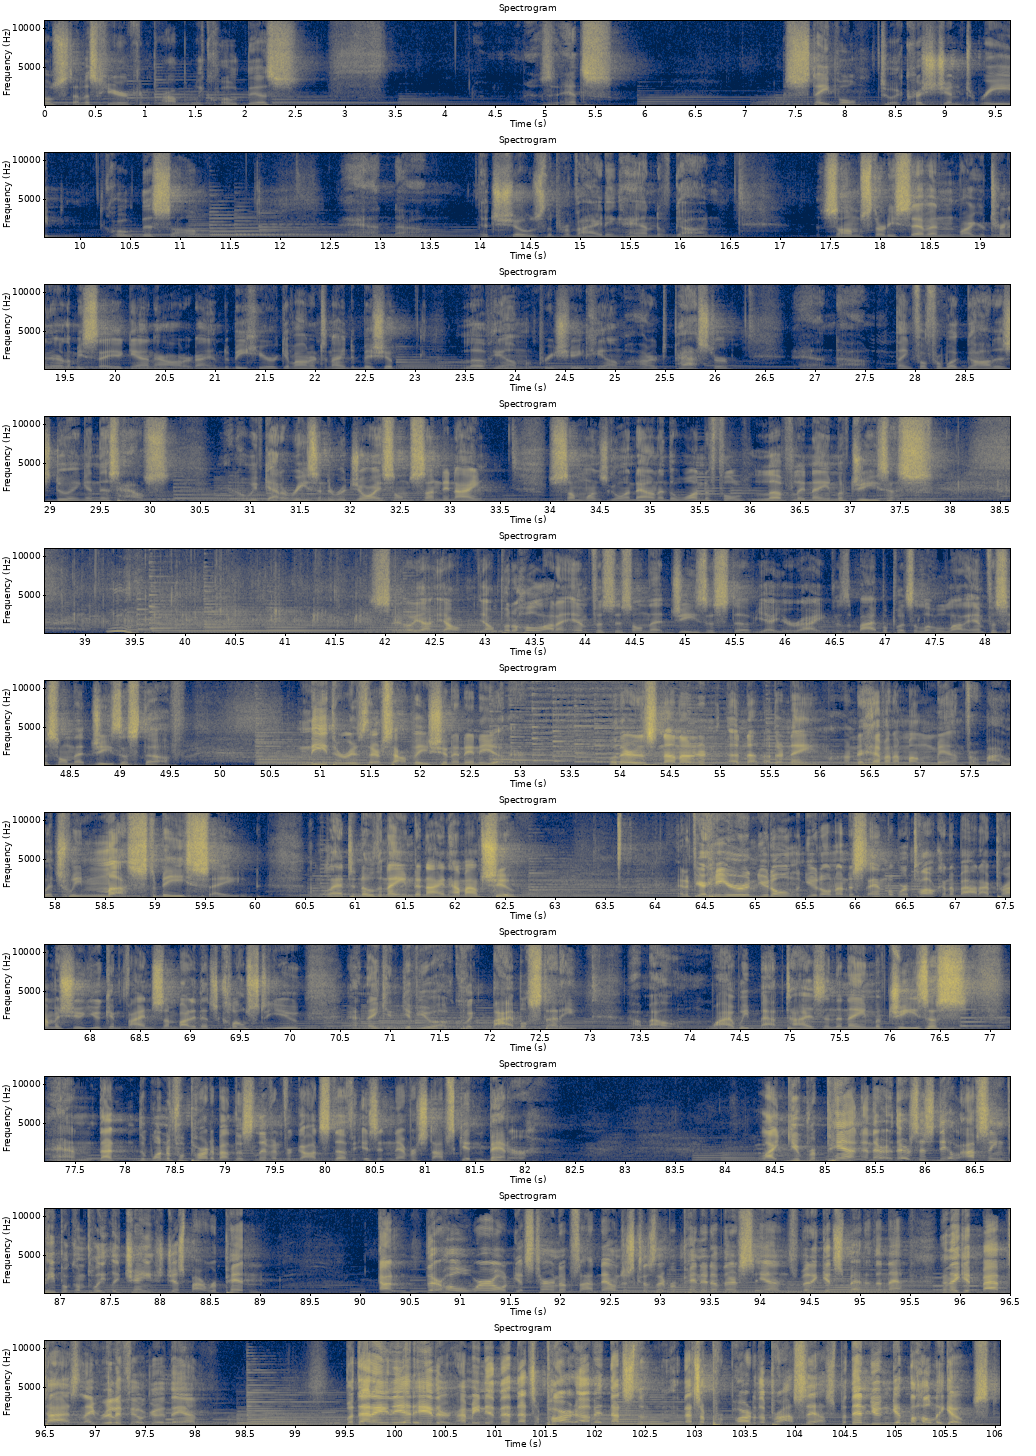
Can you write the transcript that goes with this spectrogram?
most of us here can probably quote this. It's a staple to a Christian to read, quote this psalm, and uh, it shows the providing hand of God. Psalms 37, while you're turning there, let me say again how honored I am to be here. Give honor tonight to Bishop. Love him, appreciate him. Honor to Pastor, thankful for what God is doing in this house. You know, we've got a reason to rejoice on Sunday night. Someone's going down in the wonderful, lovely name of Jesus. Woo. Say, y'all, y'all, y'all put a whole lot of emphasis on that Jesus stuff. Yeah, you're right, because the Bible puts a whole lot of emphasis on that Jesus stuff. Neither is there salvation in any other. For there is none, uh, none other name under heaven among men for by which we must be saved. I'm glad to know the name tonight. How about you? And if you're here and you don't you don't understand what we're talking about, I promise you you can find somebody that's close to you and they can give you a quick Bible study about why we baptize in the name of Jesus. And that the wonderful part about this living for God stuff is it never stops getting better. Like you repent, and there, there's this deal. I've seen people completely change just by repenting. Uh, their whole world gets turned upside down just because they repented of their sins. But it gets better than that. Then they get baptized, and they really feel good then. But that ain't it either. I mean, that, that's a part of it. That's the that's a part of the process. But then you can get the Holy Ghost.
